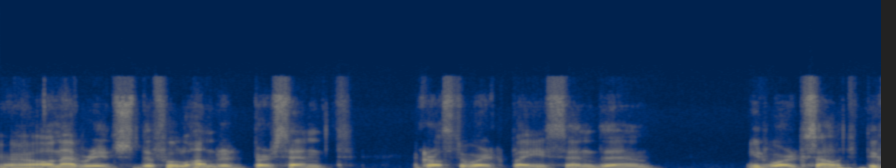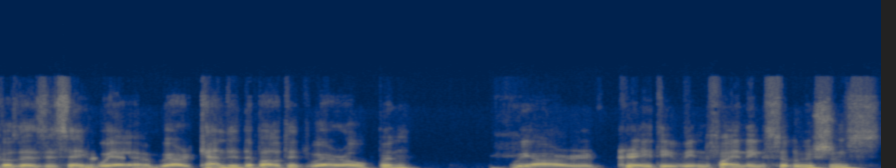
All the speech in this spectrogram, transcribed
uh, on average, the full 100% across the workplace. And um, it works out because, as you say, we are, we are candid about it, we are open, we are creative in finding solutions,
